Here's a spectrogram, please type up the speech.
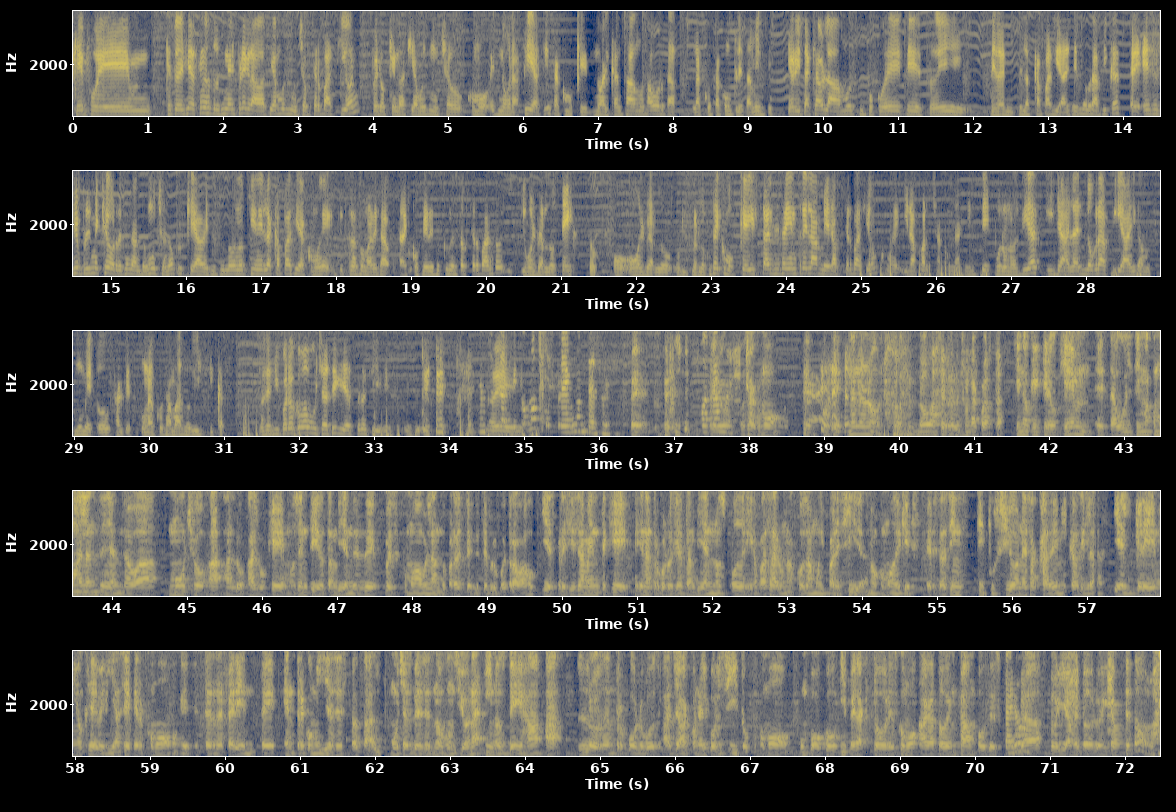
que fue mm, que tú decías que nosotros en el pregrado hacíamos mucha observación, pero que no hacíamos mucho como etnografía, ¿sí? o sea, como que no alcanzábamos a abordar la cosa completamente. Y ahorita que hablábamos un poco de, de esto de, de, la, de, las capacidades etnográficas, eh, eso siempre me quedó resonando mucho, ¿no? Porque a veces uno no tiene la capacidad como de, de transformar esa, o sea, de coger eso que uno está observando y, y volverlo texto o, o, volverlo, o volverlo, o sea, como qué distancias hay entre la mera observación, como de ir a parchar con la gente por unos días y ya la etnografía, digamos, como método, tal vez una cosa más holística. No sé si fueron como muchas seguidas, pero sí. Empezaste como tres preguntas hoy. Pero, pero, Otra pero, O sea, como porque, no, no, no, no, no va a ser una cuarta, sino que creo que esta última como de la enseñanza va mucho a, a lo, algo que hemos sentido también desde, pues como hablando para este, este grupo de trabajo, y es precisamente que en antropología también nos podría pasar una cosa muy parecida, ¿no? Como de que estas instituciones académicas y, la, y el gremio que debería ser como este referente, entre comillas, estatal, muchas veces no funciona y nos deja a los antropólogos allá con el bolsito como un poco hiperactores, como haga todo en campo, descubra claro. teoría metodológicamente todo.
